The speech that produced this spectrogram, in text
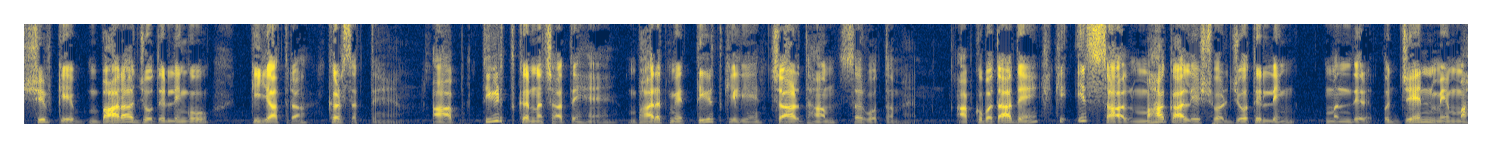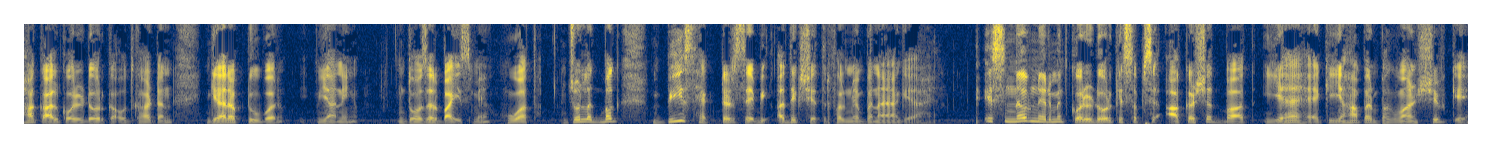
शिव के बारह ज्योतिर्लिंगों की यात्रा कर सकते हैं। आप तीर्थ करना चाहते हैं, भारत में तीर्थ के लिए चार धाम सर्वोत्तम है। आपको बता दें कि इस साल महाकालेश्वर ज्योतिर्लिंग मंदिर उज्जैन में महाकाल कॉरिडोर का उद्घाटन 11 अक्टूबर, यानी 2022 में हुआ था। जो लगभग 20 हेक्टेयर से भी अधिक क्षेत्रफल में बनाया गया है। इस नवनिर्मित कॉरिडोर की सबसे आकर्षक बात यह है कि यहाँ पर भगवान शिव के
